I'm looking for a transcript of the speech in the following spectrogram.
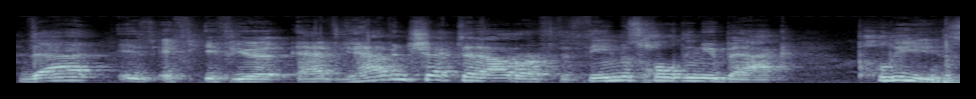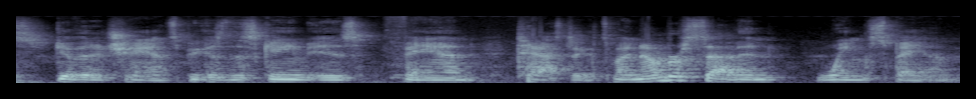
that is if if you if you haven't checked it out or if the theme is holding you back, please give it a chance because this game is fantastic. It's my number seven, Wingspan.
